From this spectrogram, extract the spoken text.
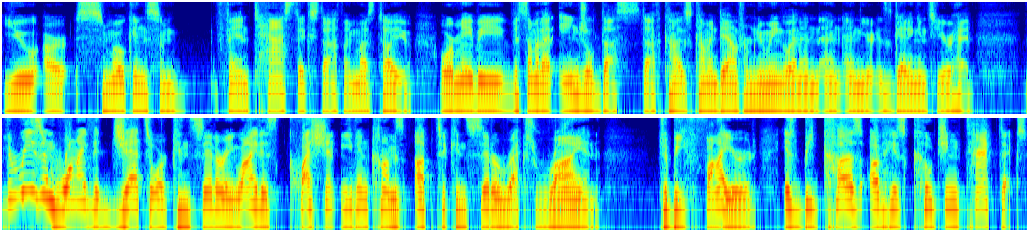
you are smoking some fantastic stuff, I must tell you. Or maybe the, some of that angel dust stuff is coming down from New England and, and, and is getting into your head. The reason why the Jets are considering, why this question even comes up to consider Rex Ryan to be fired is because of his coaching tactics.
